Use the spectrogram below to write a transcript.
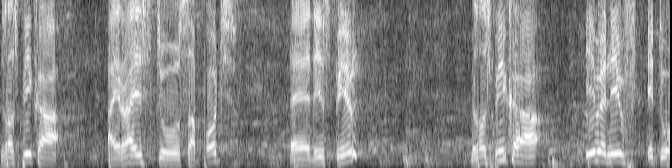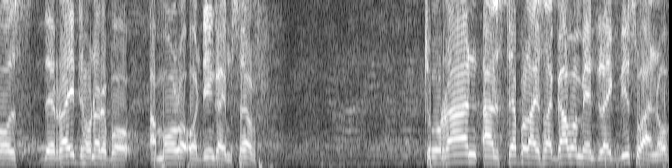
Mr. Speaker, I rise to support uh, this bill. Mr. Speaker, even if it was the Right Honorable Amolo Odinga himself to run and stabilize a government like this one of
